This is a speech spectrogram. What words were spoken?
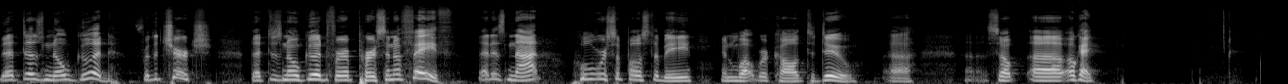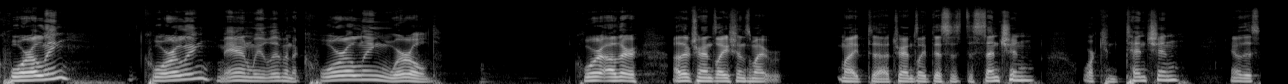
that does no good for the church. That does no good for a person of faith. That is not who we're supposed to be and what we're called to do. Uh, so, uh, okay. Quarreling, quarreling. Man, we live in a quarreling world. Quar- other other translations might might uh, translate this as dissension or contention. You know this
